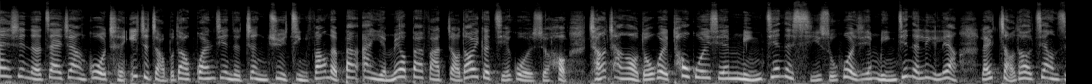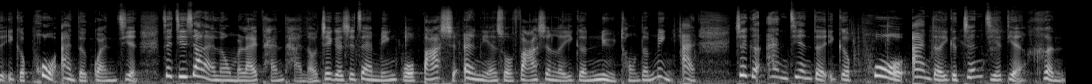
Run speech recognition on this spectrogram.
但是呢，在这样过程一直找不到关键的证据，警方的办案也没有办法找到一个结果的时候，常常哦都会透过一些民间的习俗或者一些民间的力量来找到这样子一个破案的关键。在接下来呢，我们来谈谈哦，这个是在民国八十二年所发生了一个女童的命案，这个案件的一个破案的一个症结点很。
